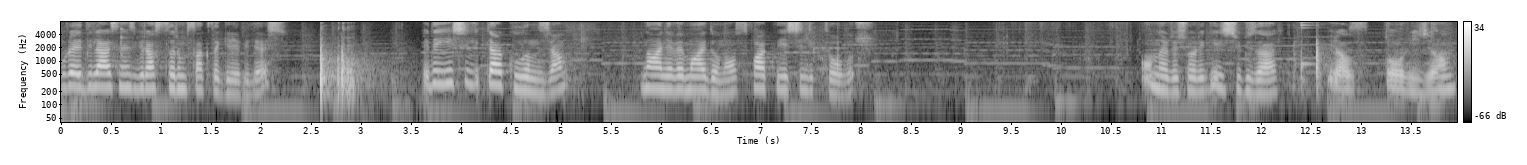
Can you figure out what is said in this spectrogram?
Buraya dilerseniz biraz sarımsak da girebilir. Ve de yeşillikler kullanacağım. Nane ve maydanoz. Farklı yeşillik de olur. Onları da şöyle gelişi güzel biraz doğrayacağım.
